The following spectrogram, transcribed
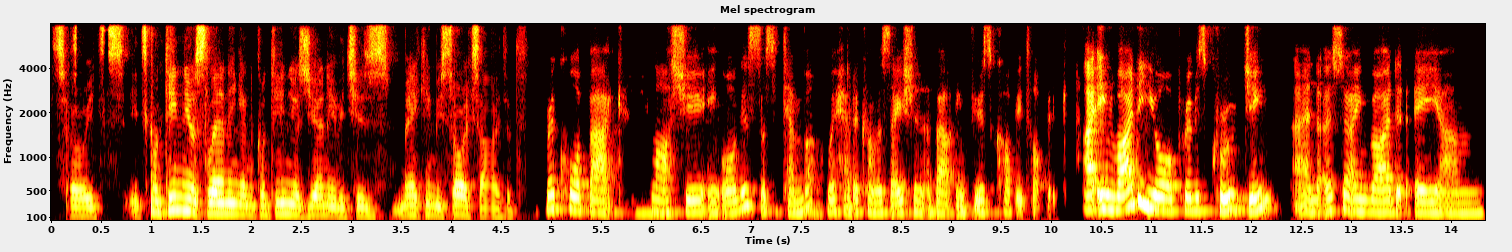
So it's it's continuous learning and continuous journey, which is making me so excited. Record back last year in August or September, we had a conversation about infused coffee topic. I invited your previous crew, Jim, and also I invited a um,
